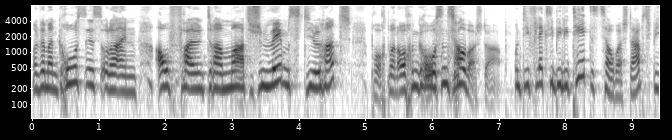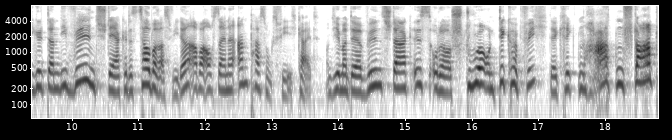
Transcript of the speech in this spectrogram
Und wenn man groß ist oder einen auffallend dramatischen Lebensstil hat, braucht man auch einen großen Zauberstab. Und die Flexibilität des Zauberstabs spiegelt dann die Willensstärke des Zauberers wider, aber auch seine Anpassungsfähigkeit. Und jemand, der willensstark ist oder stur und dickköpfig, der kriegt einen harten Stab.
